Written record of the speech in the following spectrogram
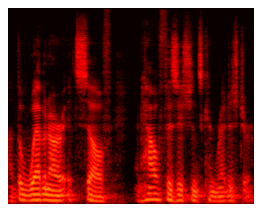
uh, the webinar itself and how physicians can register.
